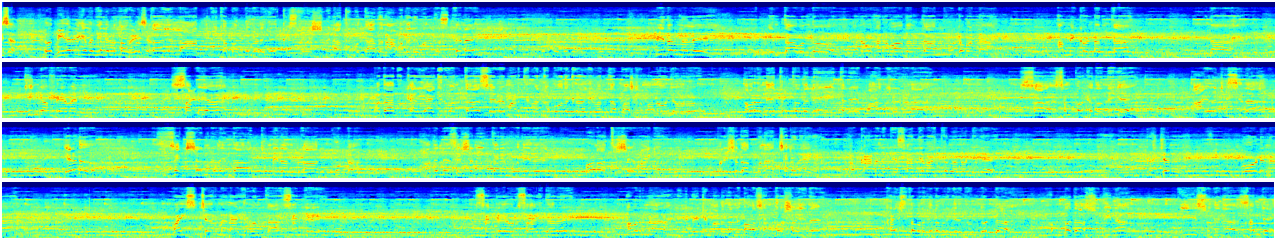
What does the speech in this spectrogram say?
ಹೇಳಿ ಸರ್. ಇವತ್ತು ಬೀದರಿಗೆ ಬಂದಿದ್ದೀರ ತಾವು ಹೇಳಿ ಸರ್. ಎಲ್ಲ ಆತ್ಮಿಕ ಬಂಧುಗಳಿಗೆ ಕ್ರಿಸ್ತೇಶ್ವಿನ ಅತ್ಮುದ್ದಾದ ನಾಮದಲ್ಲಿ ವಂದಿಸ್ತೇನೆ. ಬೀದರ್ನಲ್ಲಿ ಇಂಥ ಒಂದು ಮನೋಹರವಾದಂಥ ಕೂಟವನ್ನು ಹಮ್ಮಿಕೊಂಡಂಥ ದ ಕಿಂಗ್ ಆಫ್ ಹೆವೆನ್ ಸಭೆಯ ಪದಾಧಿಕಾರಿಯಾಗಿರುವಂಥ, ಸೇವೆ ಮಾಡ್ತಿರುವಂಥ, ಬೋಧಕರಾಗಿರುವಂಥ ಪಾಸ್ಟರ್ ಮನೋಜ್ ಅವರು ಅವರ ನೇತೃತ್ವದಲ್ಲಿ ಇತರೆ ಪಾಸ್ಟರ್ಗಳ ಸಂಪರ್ಕದೊಂದಿಗೆ ಆಯೋಜಿಸಿದ ಎರಡು ಸೆಕ್ಷನ್ಗಳಿಂದ ತುಂಬಿದಂಥ ಕೂಟ. ಮೊದಲನೇ ಸೆಷನ್ ಅಂತಾನೆ ತಾನೇ ಮುಗಿದಿದೆ. ಭಾಳ ಅತಿಶಯವಾಗಿ ಪರಿಶುದ್ಧಾತ್ಮನ ಚಲನೆ ನಾವು ಕಾಣಲಿಕ್ಕೆ ಸಾಧ್ಯವಾಯಿತು ನನ್ನೊಂದಿಗೆ. ಕ್ರಿಶ್ಚಿಯನ್ ಬೋರ್ಡಿನ ವೈಸ್ ಚೇರ್ಮನ್ ಆಗಿರುವಂಥ ಸಂಜಯ್ ಸಂಜಯ್ ಅವರು ಸಹ ಇದ್ದಾರೆ. ಅವ್ರನ್ನ ಭೇಟಿ ಮಾಡೋದ್ರಲ್ಲಿ ಭಾಳ ಸಂತೋಷ ಇದೆ. ಕ್ರೈಸ್ತ ವರ್ಗದವರಿಗೆ ಇದು ದೊಡ್ಡ ಹಬ್ಬದ ಸುದಿನ. ಈ ಸುದಿನ ಸಂಜೆ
